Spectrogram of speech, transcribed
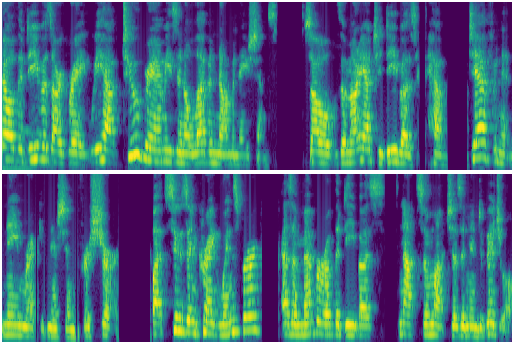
no, the Divas are great. We have two Grammys and 11 nominations. So the Mariachi Divas have definite name recognition for sure. But Susan Craig Winsberg, as a member of the Divas, not so much as an individual.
